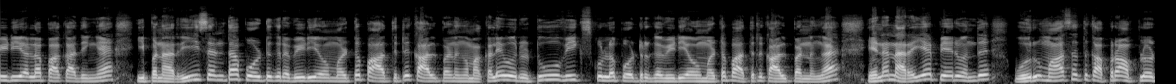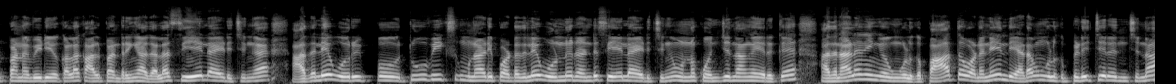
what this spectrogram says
வீடியோலாம் பார்க்காதீங்க. இப்போ நான் ரீசெண்டாக போட்டுக்கிற வீடியோவை மட்டும் பார்த்துட்டு கால் பண்ணுங்கள் மக்களே ஒரு டூ வீக்ஸ்க்குள்ளே போட்டிருக்க வீடியோவை மட்டும் பார்த்துட்டு கால் பண்ணுங்கள் ஏன்னா நிறைய பேர் வந்து ஒரு மாதத்துக்கு அப்புறம் அப்லோட் பண்ண வீடியோக்கெல்லாம் கால் பண்ணுறீங்க அதெல்லாம் சேல் ஆகிடுச்சுங்க அதிலே ஒரு இப்போது டூ வீக்ஸ்க்கு முன்னாடி போட்டதுலேயே ஒன்று ரெண்டு சேல் ஆகிடுச்சுங்க இன்னும் கொஞ்சம் தாங்க இருக்குது அதனால் நீங்கள் உங்களுக்கு பார்த்த உடனே இந்த இடம் உங்களுக்கு பிடிச்சிருந்துச்சுன்னா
